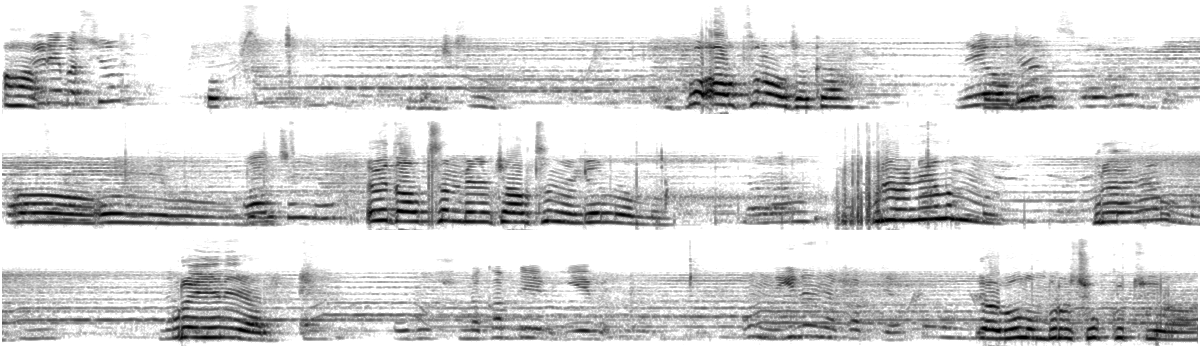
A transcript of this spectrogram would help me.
Aha. Nereye basıyorum? Bak. Buradan çıksana. Bu altın olacak ha. Nereye olacak? Aa olmuyor. Altın mı? Evet altın benimki altın ya görmüyor musun? Buraya oynayalım mı? Buraya oynayalım mı? Buraya yeni yer. Olur. Nakap diye yeme. Oğlum yine nakap diyor. Ya oğlum burası çok kötü ya.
